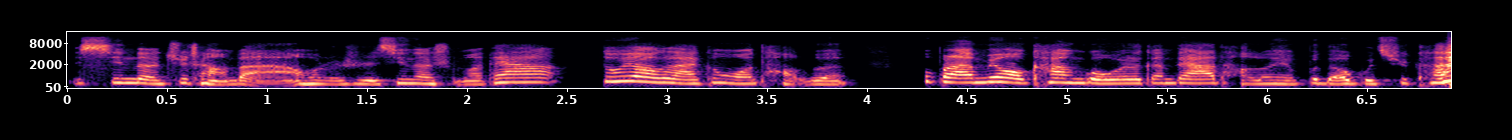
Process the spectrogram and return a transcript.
新的剧场版啊，或者是新的什么，大家都要来跟我讨论。我本来没有看过，为了跟大家讨论，也不得不去看。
